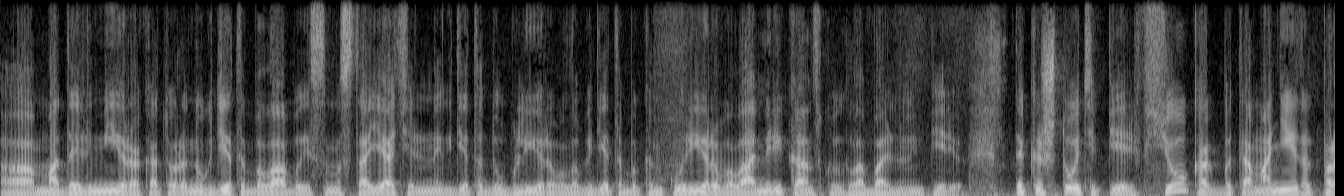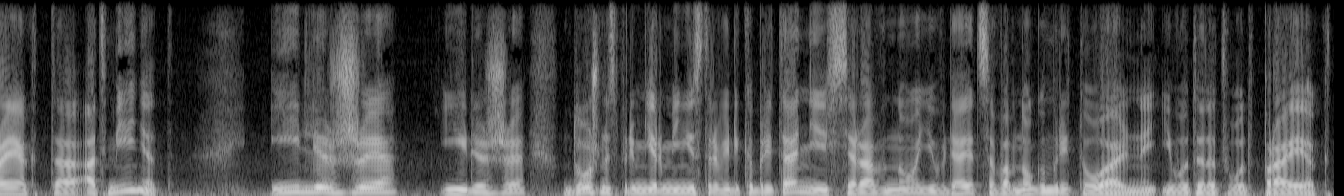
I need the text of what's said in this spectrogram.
модель мира, которая, ну, где-то была бы и самостоятельной, где-то дублировала, где-то бы конкурировала американскую глобальную империю. Так и что теперь? Все, как бы там, они этот проект а, отменят? Или же или же должность премьер-министра Великобритании все равно является во многом ритуальной. И вот этот вот проект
